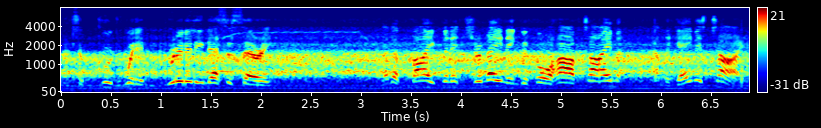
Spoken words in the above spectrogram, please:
That's a good win, really necessary. Another five minutes remaining before half time, and the game is tied.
